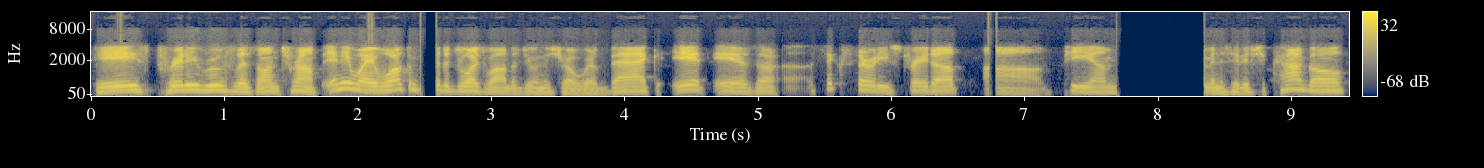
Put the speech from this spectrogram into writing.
he's pretty ruthless on Trump. Anyway, welcome to the George Wilder Jr. Show. We're back. It is uh 6:30 straight up uh p.m. in the city of Chicago,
